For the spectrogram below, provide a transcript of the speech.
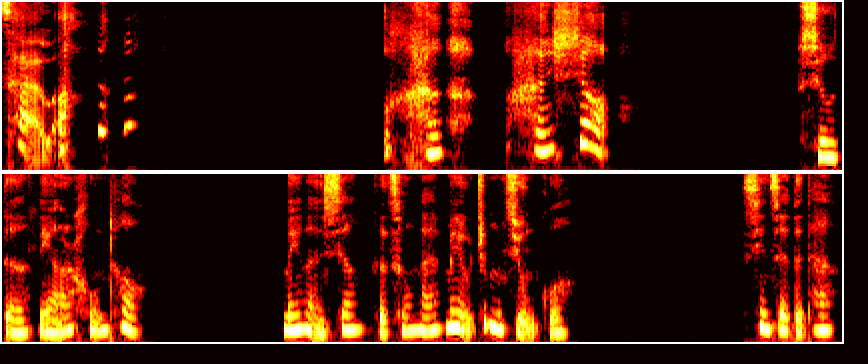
彩了，含含笑，羞得脸儿红透。梅婉香可从来没有这么囧过。现在的她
